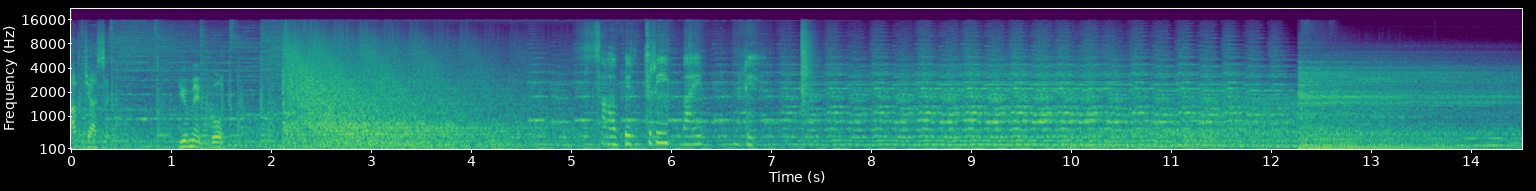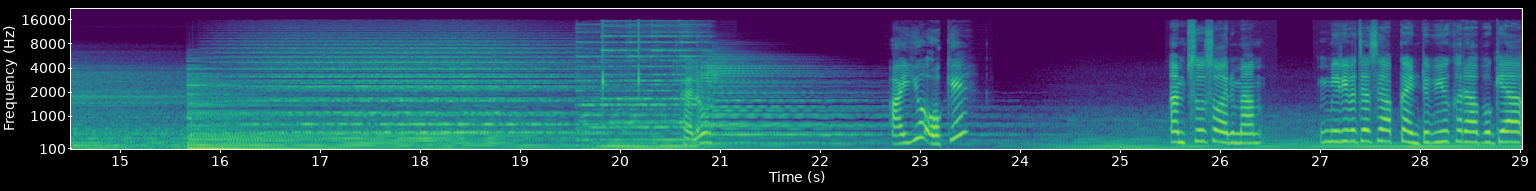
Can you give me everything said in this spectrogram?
आप जा सकते you may go Savitri Bai Phule. Hello are you okay I am so sorry ma'am मेरी वजह से आपका इंटरव्यू खराब हो गया।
